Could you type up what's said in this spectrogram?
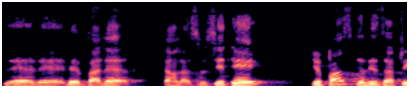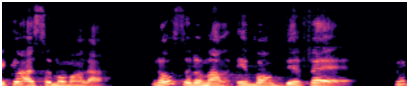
les- les- les valeurs dans la société, je pense que les Africains, à ce moment-là, non seulement ils vont défaire tous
